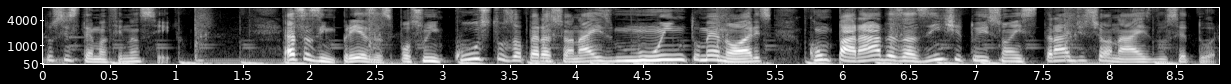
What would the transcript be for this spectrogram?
do sistema financeiro. Essas empresas possuem custos operacionais muito menores comparadas às instituições tradicionais do setor.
